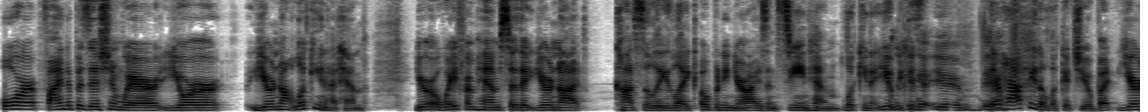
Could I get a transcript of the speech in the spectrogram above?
or find a position where you're you're not looking at him. You're away from him so that you're not constantly like opening your eyes and seeing him looking at you looking because at you. Yeah. they're happy to look at you, but you're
